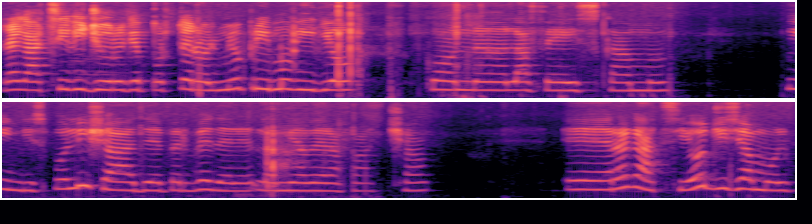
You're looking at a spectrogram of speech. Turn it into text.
ragazzi vi giuro che porterò il mio primo video con la facecam. Quindi spolliciate per vedere la mia vera faccia. E ragazzi oggi siamo il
